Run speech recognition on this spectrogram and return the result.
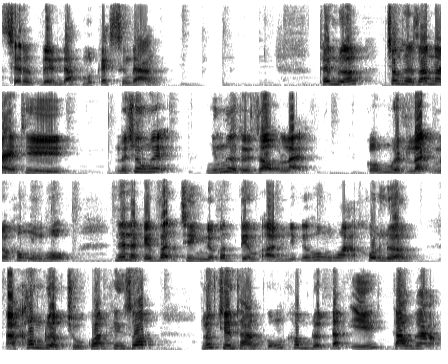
sẽ được đền đáp một cách xứng đáng. Thêm nữa, trong thời gian này thì nói chung ấy, những người tuổi Dậu lại có nguyệt lệnh nó không ủng hộ nên là cái vận trình nó còn tiềm ẩn những cái hung họa khôn lường. À không được chủ quan khinh suất. Lúc chiến thắng cũng không được đắc ý cao ngạo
